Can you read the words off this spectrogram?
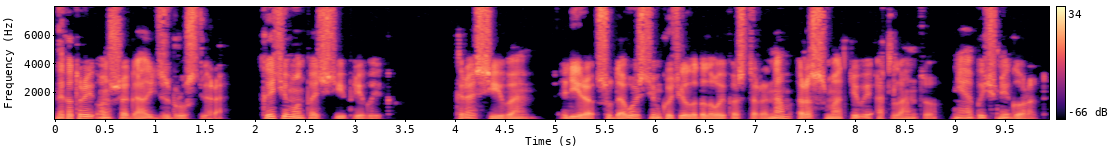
на которые он шагал из бруствера. К этим он почти привык. Красиво. Лира с удовольствием крутила головой по сторонам, рассматривая Атланту. Необычный город.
